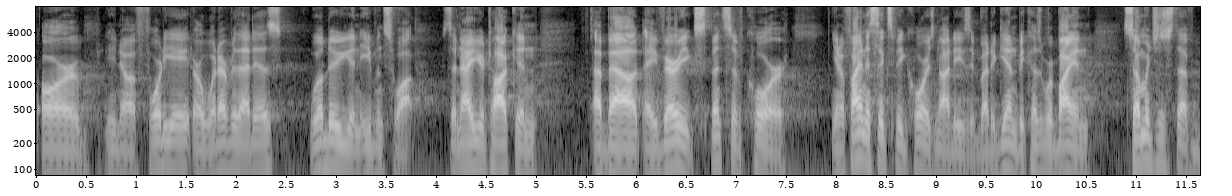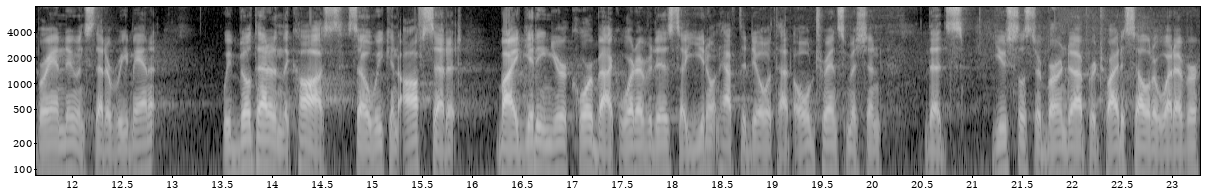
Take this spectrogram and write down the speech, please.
or you know a 48 or whatever that is, we'll do you an even swap. So now you're talking about a very expensive core. You know, finding a six-speed core is not easy, but again, because we're buying so much of stuff brand new instead of reman it, we built that in the cost so we can offset it by getting your core back, whatever it is, so you don't have to deal with that old transmission that's useless or burned up or try to sell it or whatever.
